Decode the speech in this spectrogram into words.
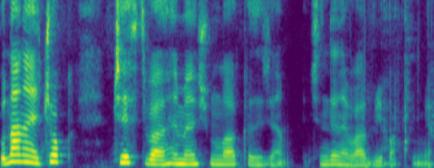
Buna ne? Çok chest var. Hemen şunları kıracağım. İçinde ne var bir bakayım ya.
